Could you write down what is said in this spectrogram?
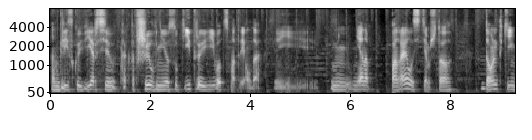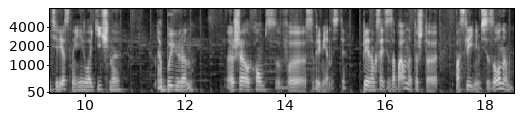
английскую версию, как-то вшил в нее субтитры и вот смотрел, да. И мне она понравилась тем, что довольно-таки интересно и логично обыгран Шерлок Холмс в современности. При этом, кстати, забавно то, что последним сезоном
